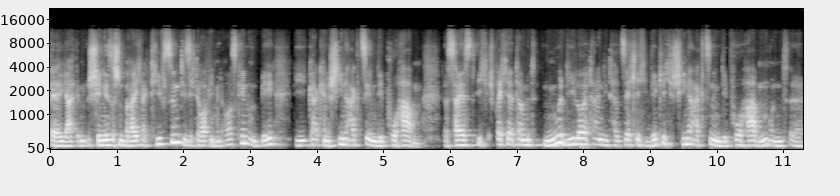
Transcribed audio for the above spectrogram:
äh, ja, im chinesischen Bereich aktiv sind, die sich darauf nicht mit auskennen und B, die gar keine China-Aktie im Depot haben. Das heißt, ich spreche ja damit nur die Leute an, die tatsächlich wirklich China-Aktien im Depot haben und äh,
